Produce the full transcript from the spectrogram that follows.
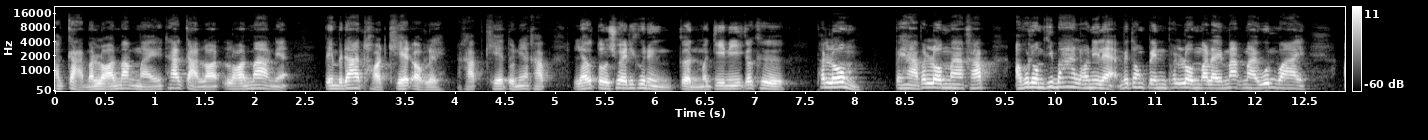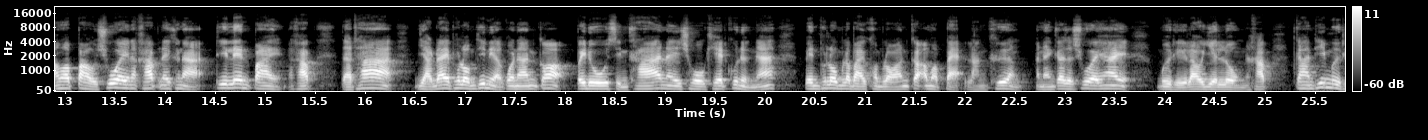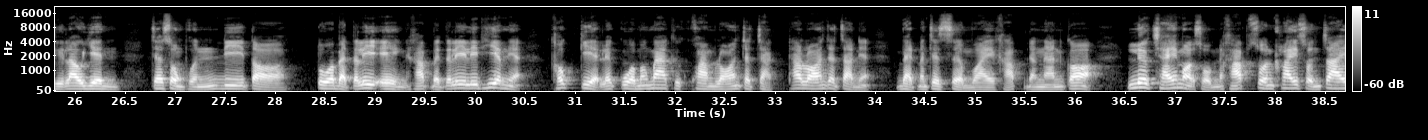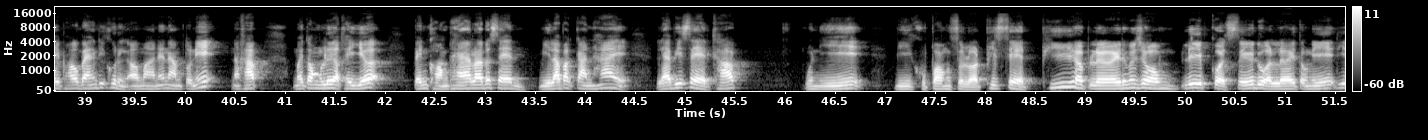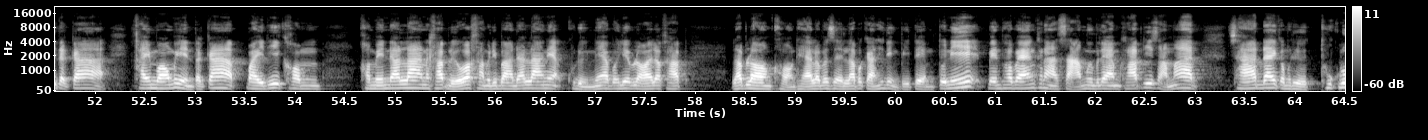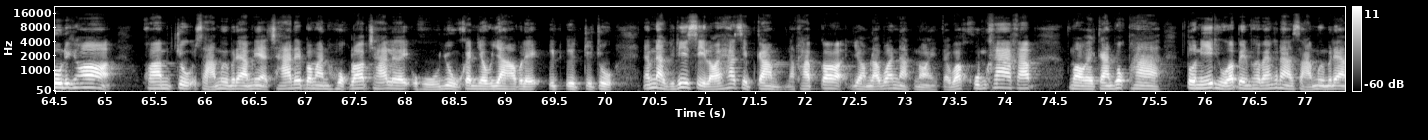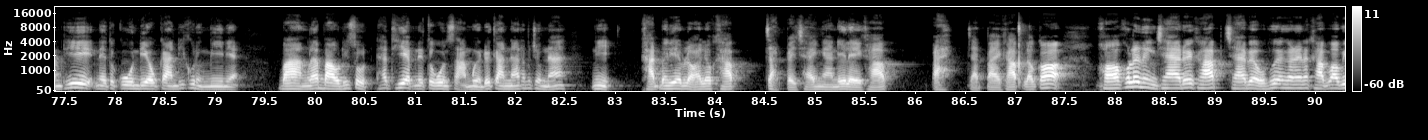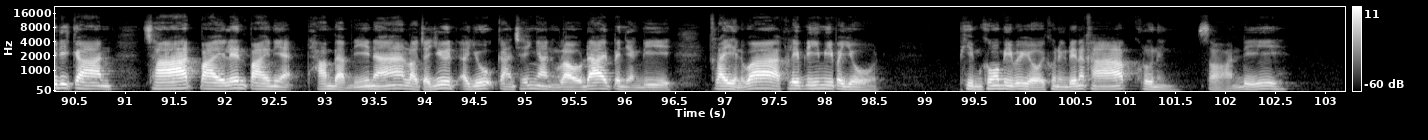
อากาศมันร้อนมากไหม ถ้าอากาศร้อนร้อนมากเนี่ยเป็นไปได้ถอดเคสออกเลยนะครับเคสตัวนี้ครับแล้วตัวช่วยที่คุณหนึ่งเกินเมื่อกี้นี้ก็คือพัดลมไปหาพัดลมมาครับเอาพัดลมที่บ้านเรานี่แหละ ไม่ต้องเป็นพัดลมอะไรมากมายวุ่นวายเอามาเป่าช่วยนะครับในขณะที่เล่นไปนะครับ แต่ถ้าอยากได้พัดลมที่เหนือกว่านั้นก็ไปดูสินค้าในโชว์เคสคุณหนึ่งนะเป็นพัดลมระบายความร้อนก็เอามาแปะหลังเครื่อง อันนั้นก็จะช่วยให้มือถือเราเย็นลงนะครับ การที่มือถือเราเย็นจะส่งผลดีต่อ ตัวแบตเตอรี่เองนะครับแบตเตอรี่ลิเธียมเนี่ยเขาเกลียดและกลัวมากๆ คือความร้อนจะจัด ถ้าร้อนจะจัดเนี่ยแบตมันจะเสื่อมไวครับ ดังนั้นก็เลือกใช้ให้เหมาะสมนะครับ ส่วนใครสนใจ power bank ที่คุณหนึ่งเอามาแนะนำตัวนี้นะครับ ไม่ต้องเลือกให้เยอะ เป็นของแท้ร้อยเปอร์เซ็นต์มีรับประกันให้ และพิเศษครับ วันนี้มีคูปองส่วนลดพิเศษเพียบเลยท่านผู้ชม รีบกดซื้อด่วนเลยตรงนี้ที่ตะกร้า ใครมองไม่เห็นตะกร้าไปที่คอมคอมเมนต์ด้านล่างนะครับ หรือว่าคำอธิบายด้านล่างเนี่ยคุณถึงแนบไว้เรียบร้อยแล้วครับ รับรองของแท้ร้อเปอร์เซ็นต์รับประกันที่ 1 ปีเต็ม ตัวนี้เป็น power bank ขนาด 30,000มิลลิแอมครับที่สามารถชาร์จได้กับมือถือทุกรุ่นทุกยี่ห้อ ความจุ 30,000มิลลิแอมเนี่ยชาร์จได้ประมาณ 6 รอบชาร์จเลยโอ้โหอยู่กันยาวๆไปเลยอึดๆจุๆน้ำหนักอยู่ที่ 450 กรัมนะครับก็ยอมรับว่าหนักหน่อย แต่ว่าคุ้มค่าครับเหมาะกับการพกพา ตัวนี้ถือว่าเป็น power bank ขนาด 30,000มิลลิแอมที่ในตระกูลเดียวกันที่คุณถึงมีเนี่ยบางและเบาที่สุดถ้าเทียบในตระกูล 30,000 ด้วยกันนะท่านผู้ชมนะนี่คัดมาเรียบร้อยแล้วครับจัดไปใช้งานได้เลยครับไปจัดไปครับแล้วก็ ขอคนละหนึ่งแชร์ด้วยครับ แชร์แบบเพื่อนกันเลยนะครับ ว่าวิธีการชาร์จไปเล่นไปเนี่ยทำแบบนี้นะ เราจะยืดอายุการใช้งานของเราได้เป็นอย่างดี ใครเห็นว่าคลิปนี้มีประโยชน์ พิมพ์เข้ามามีประโยชน์คนหนึ่งด้วยนะครับ ครูหนึ่งสอนดี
